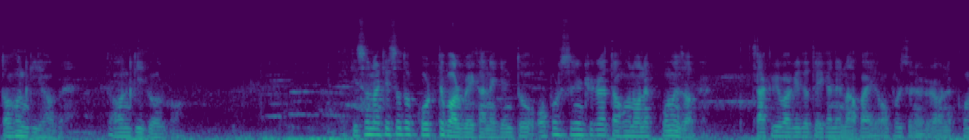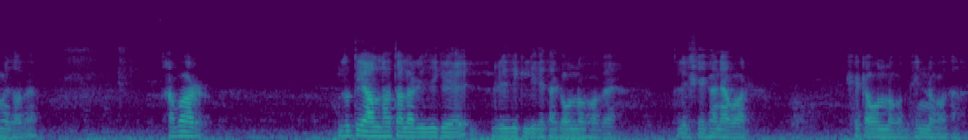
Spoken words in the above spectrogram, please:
তখন কি হবে? তখন কি করব? কিছু না কিছু তো করতে পারব এখানে, কিন্তু অপরচুনিটিটা তখন অনেক কমে যাবে। চাকরি বাকরি যদি এখানে না পাই অপরচুনিটিটা অনেক কমে যাবে। আবার যদি আল্লাহ তালা রিজিকে, রিজিক লিখে থাকে অন্যভাবে, তাহলে সেখানে আবার সেটা অন্য, ভিন্ন কথা।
